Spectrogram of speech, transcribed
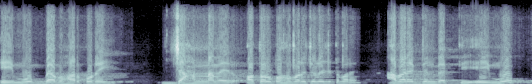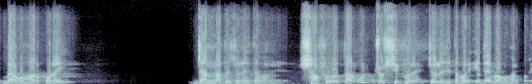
এই মুখ ব্যবহার করেই জাহান নামের অতল গহবরে চলে যেতে পারে। আবার একজন ব্যক্তি এই মুখ ব্যবহার করেই জান্নাতে চলে যেতে পারে, সফলতার উচ্চ শিখরে চলে যেতে পারে এটা ব্যবহার করে।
